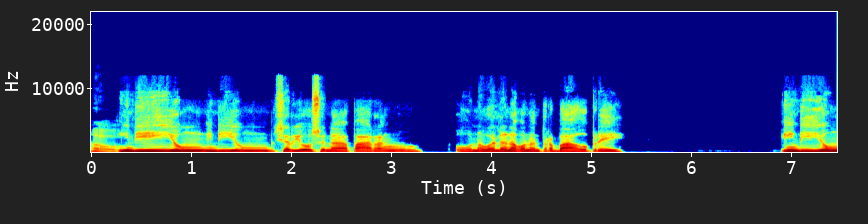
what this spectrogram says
Oo. Hindi yung hindi yung seryoso na parang, oh, nawalan ako ng trabaho pre. Hindi yung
